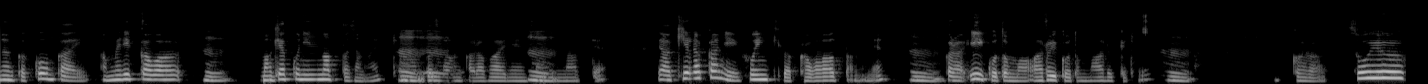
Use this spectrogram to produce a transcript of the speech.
なんか今回、アメリカはうん真逆になったじゃない？トランプさんからバイデンさんになって。いや明らかに雰囲気が変わったのね。うんだからいいことも悪いこともあるけど。うんだからそういう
